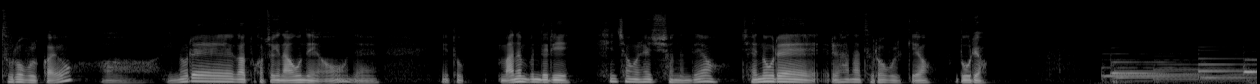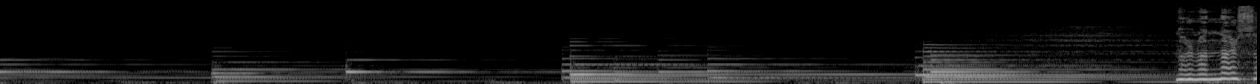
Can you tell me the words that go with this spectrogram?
들어볼까요? 아, 이 노래가 또 갑자기 나오네요. 네. 또 많은 분들이 신청을 해주셨는데요. 제 노래를 하나 들어볼게요. 노력. 만날 수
